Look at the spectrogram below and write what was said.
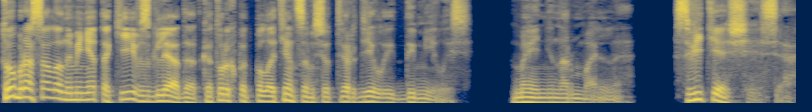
То бросала на меня такие взгляды, от которых под полотенцем все твердило и дымилось моя ненормальная, светящаяся,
